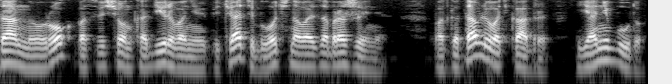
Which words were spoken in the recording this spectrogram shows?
Данный урок посвящен кодированию печати блочного изображения. Подготавливать кадры я не буду,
